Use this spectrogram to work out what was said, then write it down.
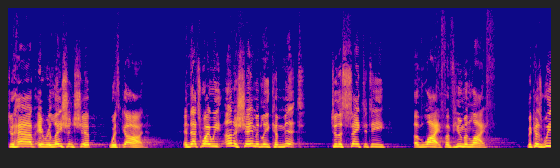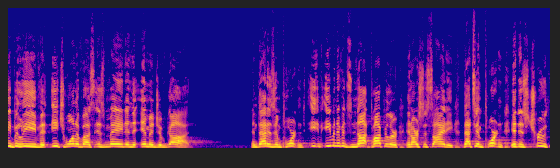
to have a relationship with God. And that's why we unashamedly commit to the sanctity of life, of human life, because we believe that each one of us is made in the image of God. And that is important. Even if it's not popular in our society, that's important. It is truth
